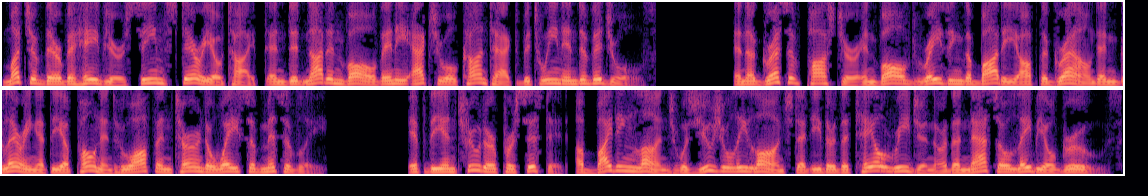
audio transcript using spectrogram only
Much of their behavior seemed stereotyped and did not involve any actual contact between individuals. An aggressive posture involved raising the body off the ground and glaring at the opponent who often turned away submissively. If the intruder persisted, a biting lunge was usually launched at either the tail region or the nasolabial grooves.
